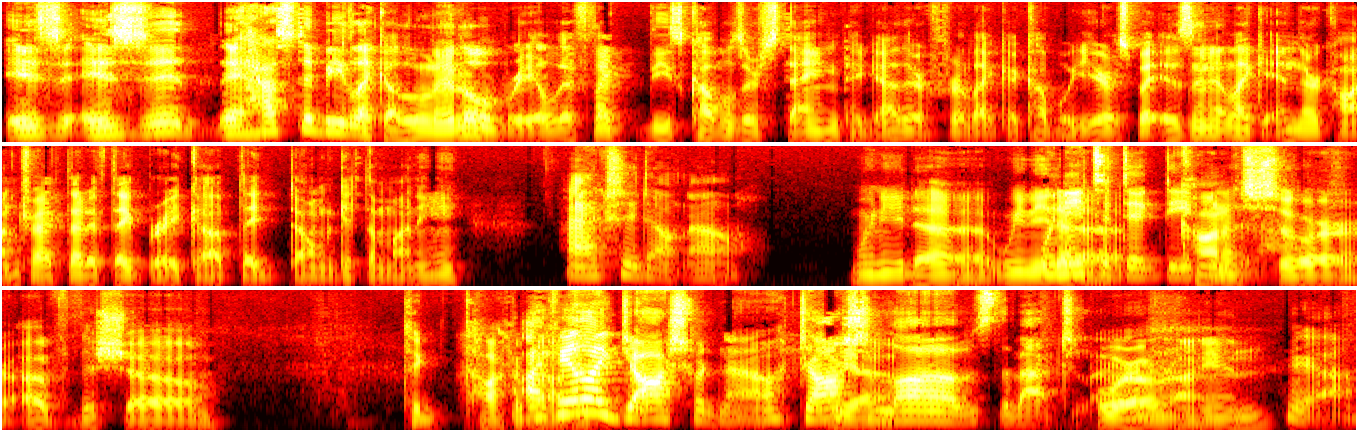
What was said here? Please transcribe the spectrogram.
is is it it has to be like a little real if like these couples are staying together for like a couple years, but isn't it like in their contract that if they break up they don't get the money? I actually don't know. We need a we need, We need a to dig deep connoisseur of the show to talk about I feel it. like Josh would know. Josh Yeah. loves The Bachelor. or Orion, yeah.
